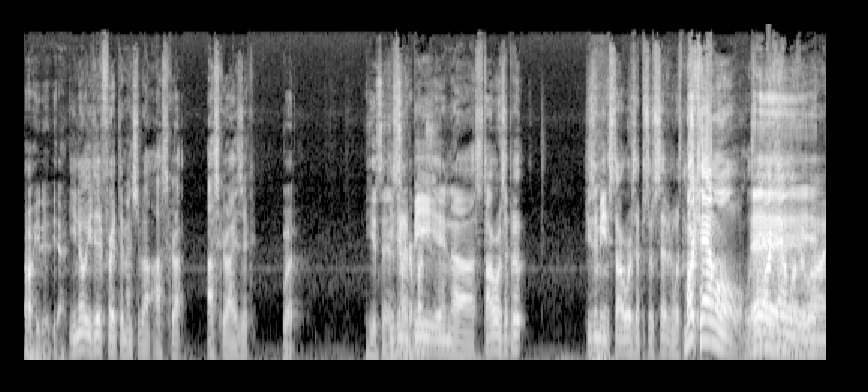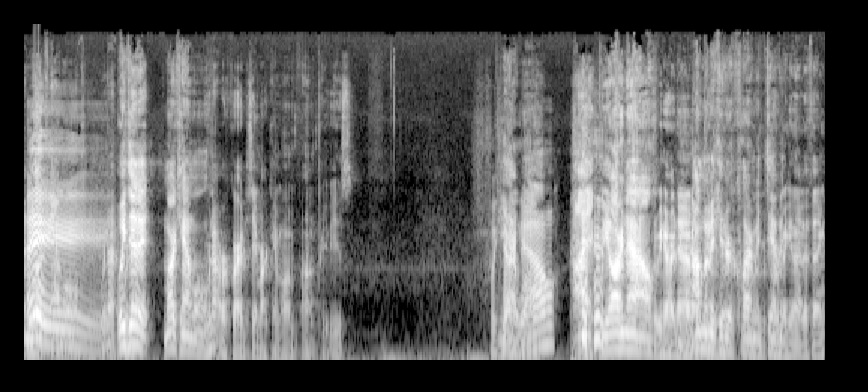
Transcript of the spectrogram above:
oh, he did. Yeah. You know what you did for it to mention about Oscar Oscar Isaac? What? He's in. He's gonna be Punch? in uh, Star Wars episode. He's gonna be in Star Wars Episode Seven with Mark Hamill. With Mark Hamill, everyone. Mark Hamill. Hey. Not. We did not- it. Mark Hamill. We're not required to say Mark Hamill on, on previews. We Yeah, are well, now. I we are now. We are now. I'm gonna Okay, make it a requirement. We're, Damn we're it. making that a thing.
